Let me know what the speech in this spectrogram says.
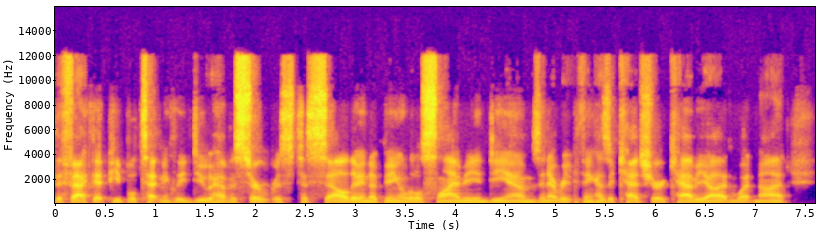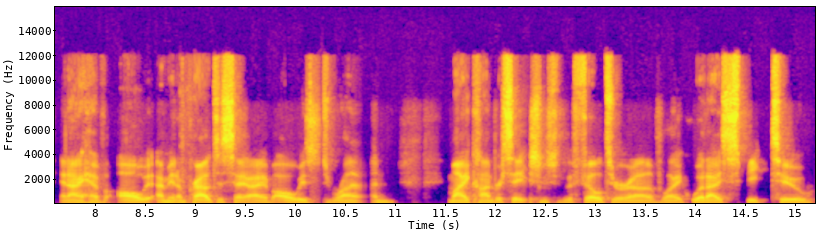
the fact that people technically do have a service to sell, they end up being a little slimy in DMs and everything has a catch or a caveat and whatnot. And I have always, I mean, I'm proud to say I have always run my conversations through the filter of like, would I speak to,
